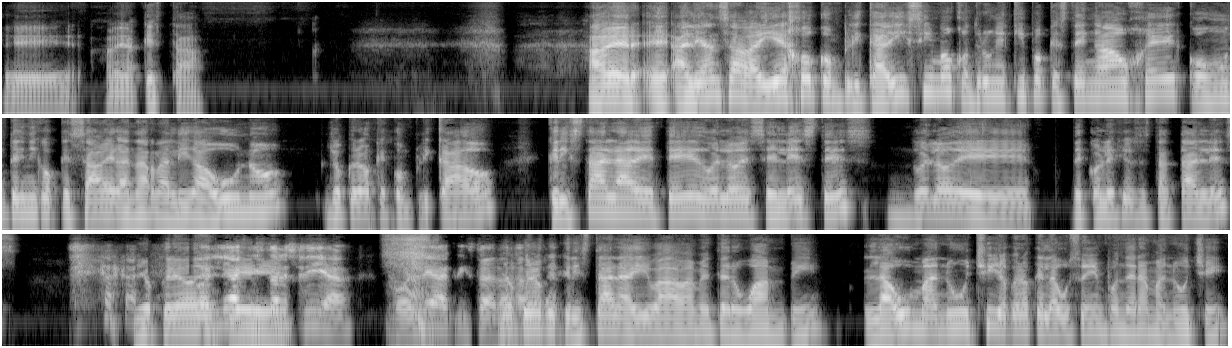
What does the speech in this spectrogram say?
Eh, a ver, aquí está. A ver, eh, Alianza Vallejo complicadísimo contra un equipo que esté en auge, con un técnico que sabe ganar la Liga 1. Yo creo que complicado. Cristal ADT, duelo de celestes, duelo de, colegios estatales. Yo creo que. Cristal ese día. Cristal. Yo creo que Cristal ahí va, a meter Wampi. La U Manucci, yo creo que la U se va a imponer a Manucci.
